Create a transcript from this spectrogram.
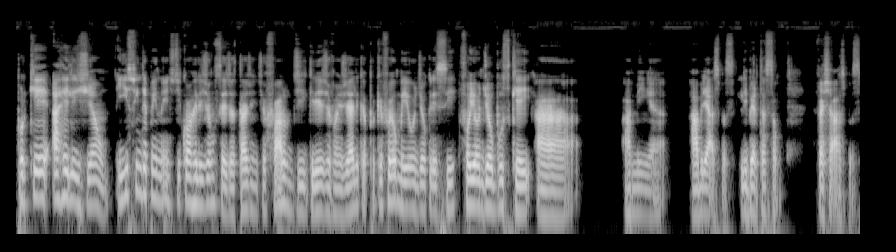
Porque a religião, e isso independente de qual religião seja, tá, gente? Eu falo de igreja evangélica porque foi o meio onde eu cresci, foi onde eu busquei a, a minha, abre aspas, libertação, fecha aspas.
